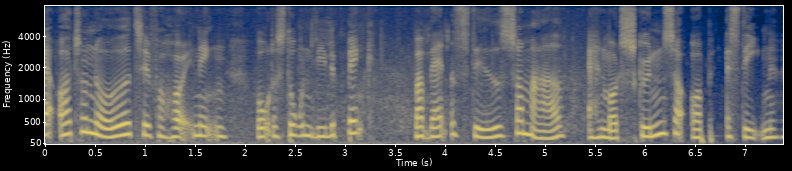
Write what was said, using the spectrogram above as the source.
Da Otto nåede til forhøjningen, hvor der stod en lille bænk, var vandet steget så meget, at han måtte skynde sig op af stenene.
